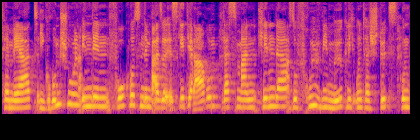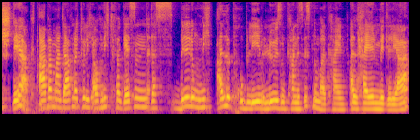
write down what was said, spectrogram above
vermehrt die Grundschulen in den Fokus nimmt. Also es geht ja darum, dass man Kinder so früh wie möglich unterstützt und stärkt. Aber man darf natürlich auch nicht vergessen, dass Bildung nicht alle Probleme lösen kann. Es ist nun mal kein Allheilmittel, ja.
